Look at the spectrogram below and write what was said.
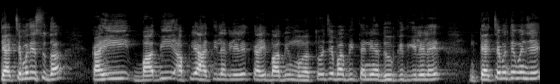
त्याच्यामध्ये सुद्धा काही बाबी आपल्या हाती लागलेल्या आहेत काही बाबी महत्त्वाच्या बाबी त्यांनी अधोरेखित केलेल्या आहेत. त्याच्यामध्ये म्हणजे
